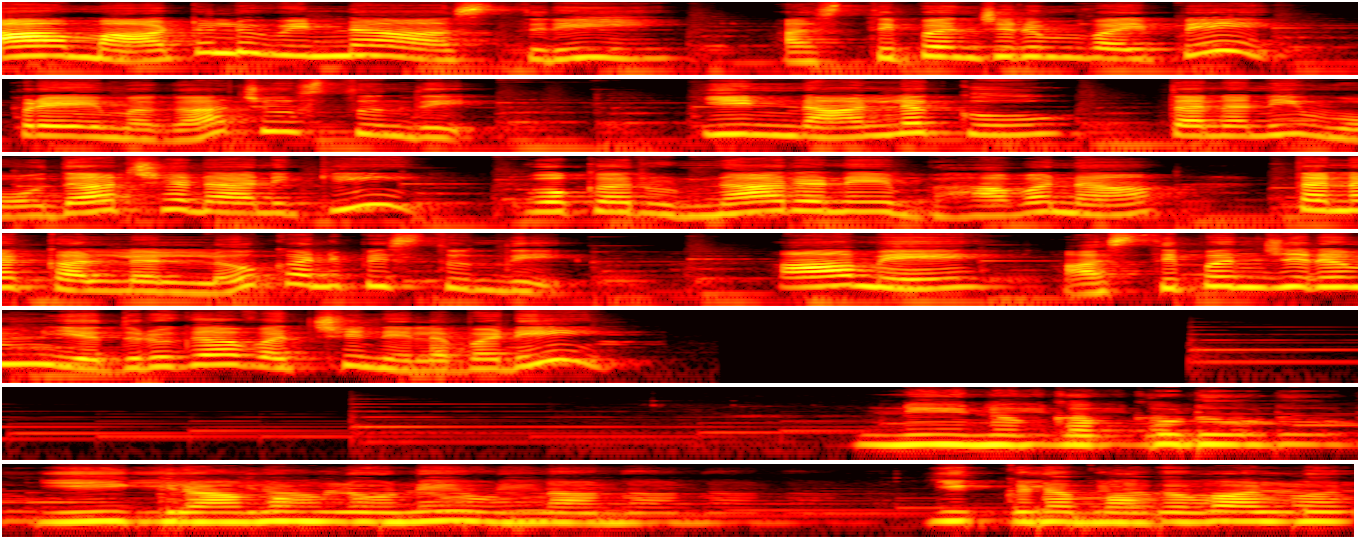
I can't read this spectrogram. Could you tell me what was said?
ఆ మాటలు విన్న ఆ స్త్రీ అస్థిపంజరం వైపే ప్రేమగా చూస్తుంది. ఇన్నాళ్ళకు తనని ఓదార్చడానికి ఒకరున్నారనే భావన తన కళ్ళల్లో కనిపిస్తుంది. ఆమె అస్థిపంజరం ఎదురుగా వచ్చి నిలబడి నేనొకప్పుడు ఈ గ్రామంలోనే ఉన్నాను. ఇక్కడ మగవాళ్ళు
